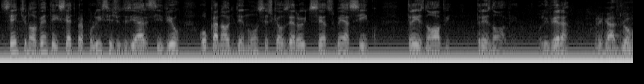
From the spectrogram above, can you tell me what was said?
197 para a Polícia Judiciária Civil ou canal de denúncias que é o 0800 65 3939. Oliveira? Obrigado, Giovanni.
